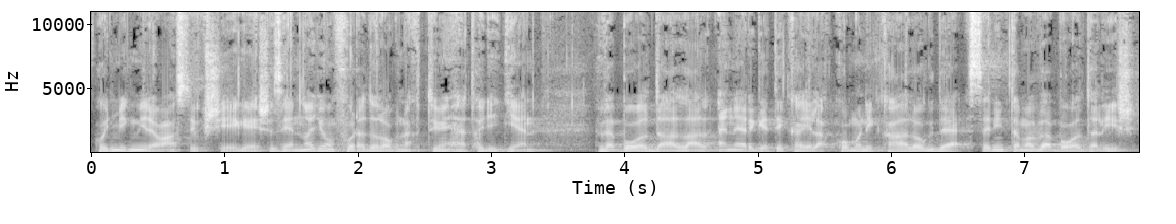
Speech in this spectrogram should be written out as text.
hogy még mire van szüksége, és ez ilyen nagyon fura dolognak tűnhet, hogy egy ilyen weboldallal energetikailag kommunikálok, de szerintem a weboldal is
